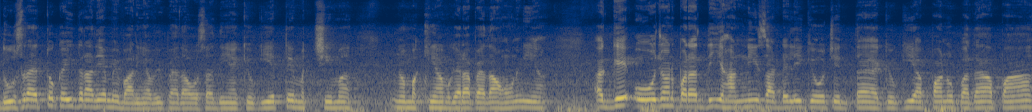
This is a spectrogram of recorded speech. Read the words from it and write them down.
ਦੂਸਰਾ ਇਹ ਤੋਂ ਕਈ ਤਰ੍ਹਾਂ ਦੀਆਂ ਬਿਮਾਰੀਆਂ ਵੀ ਪੈਦਾ ਹੋ ਸਕਦੀਆਂ ਕਿਉਂਕਿ ਇੱਥੇ ਮੱਛੀ ਮ- ਮੱਖੀਆਂ ਵਗੈਰਾ ਪੈਦਾ ਹੋਣਗੀਆਂ। ਅੱਗੇ ਓਜ਼ੋਨ ਪਰਤ ਦੀ ਹਾਨੀ ਸਾਡੇ ਲਈ ਕਿਉਂ ਚਿੰਤਾ ਹੈ? ਕਿਉਂਕਿ ਆਪਾਂ ਨੂੰ ਪਤਾ, ਆਪਾਂ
